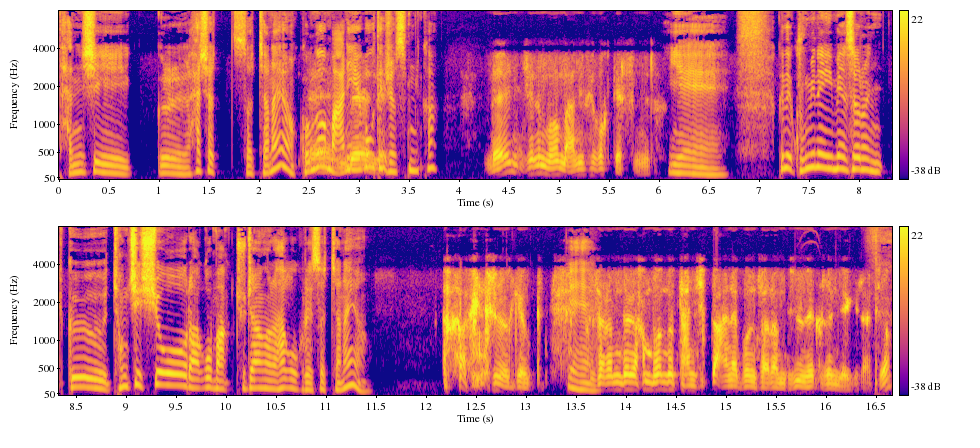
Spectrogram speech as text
단식을 하셨었잖아요. 건강 네, 많이 네, 회복되셨습니까? 네, 이제는 뭐 많이 회복됐습니다. 예. 근데 국민의힘에서는 그 정치 쇼라고 막 주장을 하고 그랬었잖아요. 아, 그러게요. 예. 그 사람들 한 번도 단식도 안 해본 사람들이 왜 그런 얘기를 하죠?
